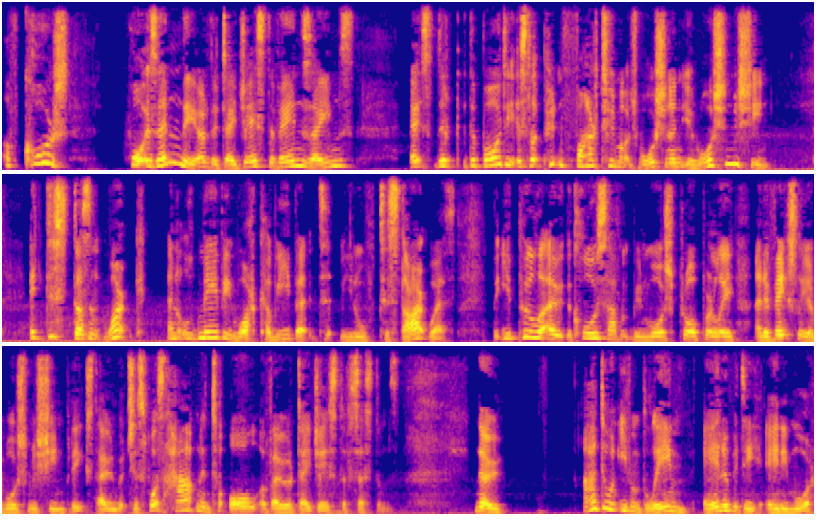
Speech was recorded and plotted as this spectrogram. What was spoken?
Of course, what is in there, the digestive enzymes, it's the, the body, it's like putting far too much washing into your washing machine. It just doesn't work. And it'll maybe work a wee bit, you know, to start with. But you pull it out, the clothes haven't been washed properly, and eventually your washing machine breaks down, which is what's happening to all of our digestive systems. Now, I don't even blame anybody anymore.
